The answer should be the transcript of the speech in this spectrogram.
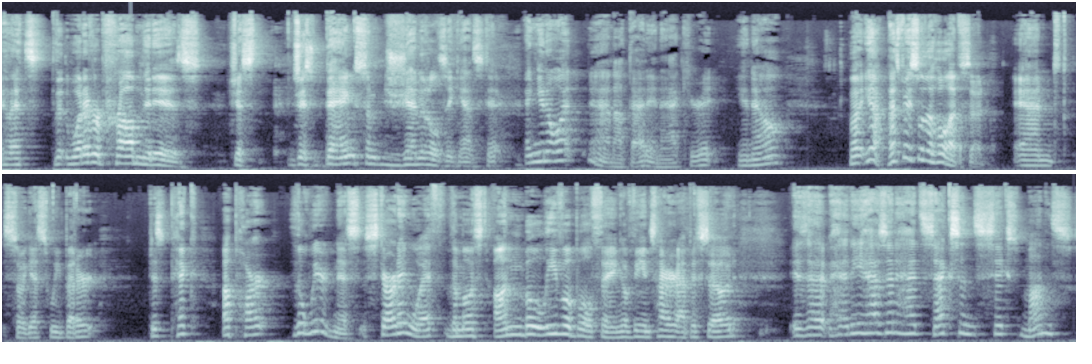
And that's th- whatever problem it is just just bang some genitals against it. And you know what? Yeah not that inaccurate you know? But yeah that's basically the whole episode. And so i guess we better just pick apart the weirdness starting with the most unbelievable thing of the entire episode is that Penny hasn't had sex in six months.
